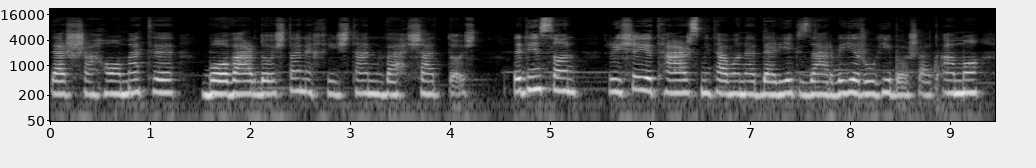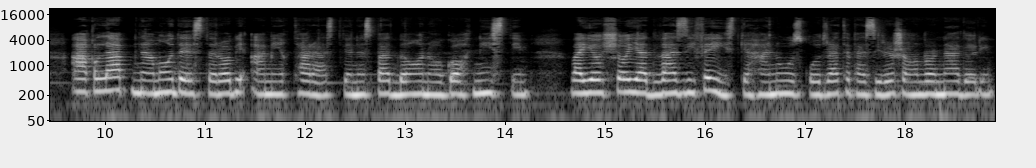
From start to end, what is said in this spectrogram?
در شهامت باورداشتن خیشتن وحشت داشت. بدینسان ریشه ترس می تواند در یک ضربه روحی باشد. اما اغلب نماد استرابی عمیقتر است که نسبت به آن آگاه نیستیم و یا شاید وظیفه است که هنوز قدرت پذیرش آن را نداریم.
